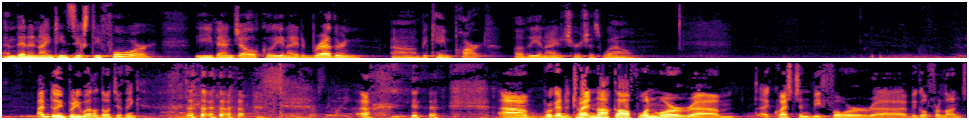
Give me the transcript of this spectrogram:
And then in 1964, the Evangelical United Brethren uh, became part of the United Church as well. I'm doing pretty well, don't you think? uh, um, we're going to try and knock off one more um, question before uh, we go for lunch,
